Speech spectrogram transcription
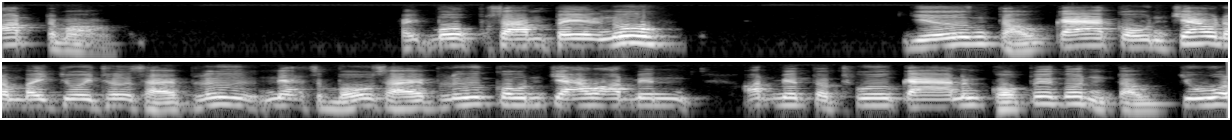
អត់ហ្មងហើយបូកផ្សំពេលនោះយើងត្រូវការកូនចៅដើម្បីជួយធ្វើស្រែភ្លឺអ្នកសម្បូរស្រែភ្លឺកូនចៅអត់មានអត់មានទៅធ្វើការនឹងគ្រប់ទេគាត់ទៅជួល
